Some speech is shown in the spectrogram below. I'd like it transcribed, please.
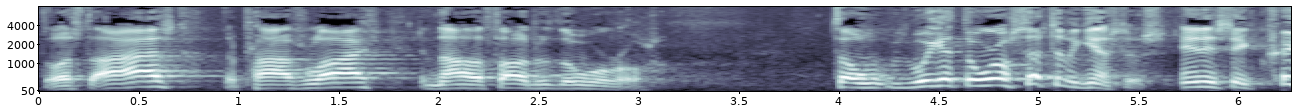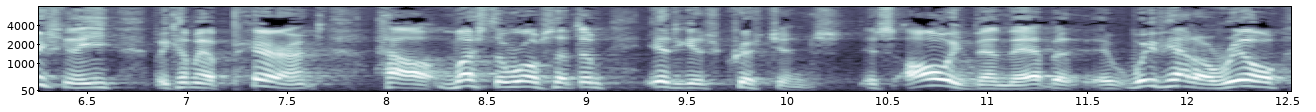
the lust of eyes, the pride of life, and now the thought of the world. So we get the world set system against us. And it's increasingly becoming apparent how much the world system is against Christians. It's always been that, but we've had a real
